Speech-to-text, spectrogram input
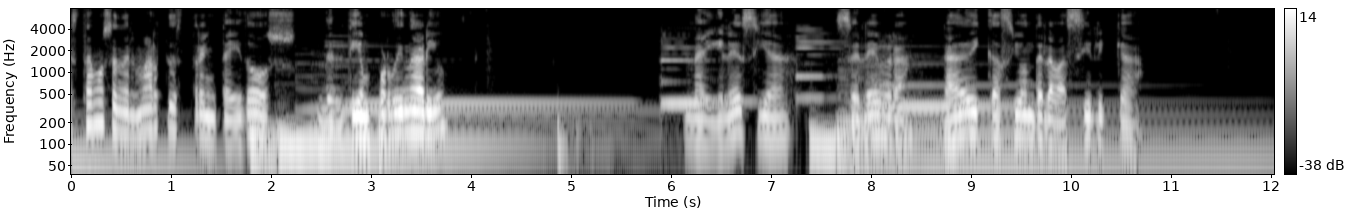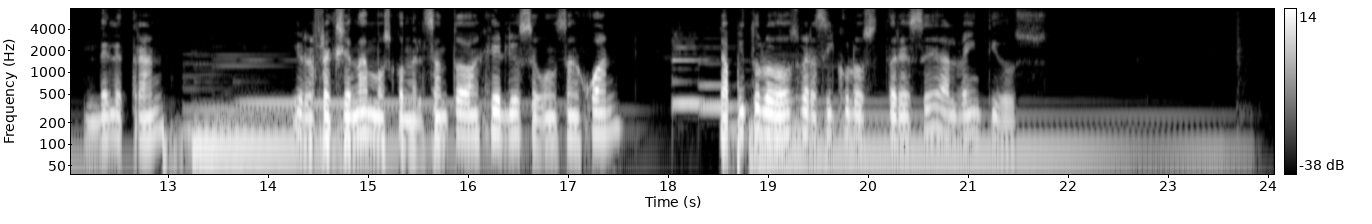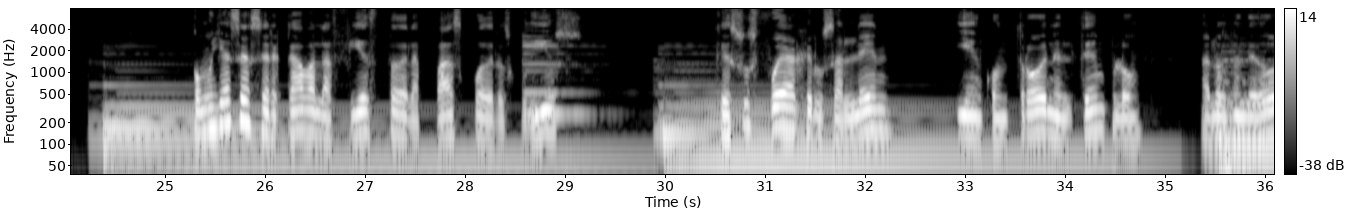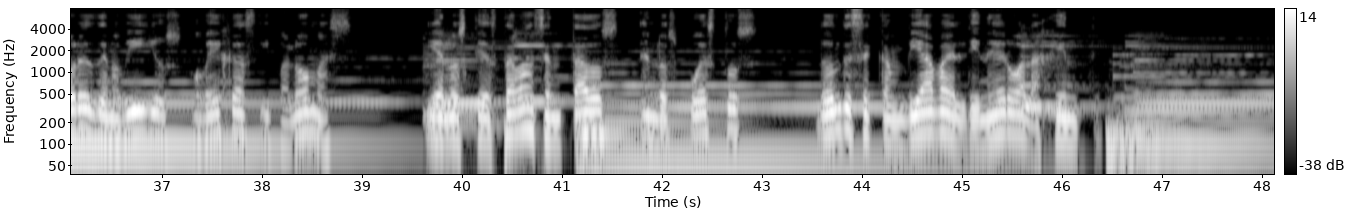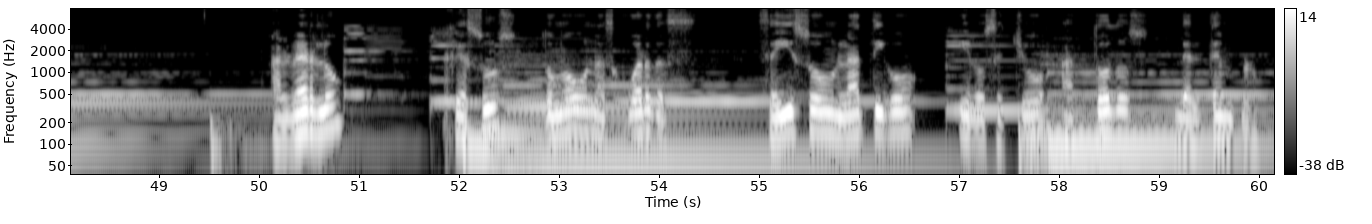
Estamos en el martes 32 del tiempo ordinario. La iglesia celebra la dedicación de la Basílica de Letrán y reflexionamos con el Santo Evangelio según San Juan, capítulo 2, versículos 13 al 22. Como ya se acercaba la fiesta de la Pascua de los judíos, Jesús fue a Jerusalén y encontró en el templo a los vendedores de novillos, ovejas y palomas, y a los que estaban sentados en los puestos donde se cambiaba el dinero a la gente. Al verlo, Jesús tomó unas cuerdas, se hizo un látigo y los echó a todos del templo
